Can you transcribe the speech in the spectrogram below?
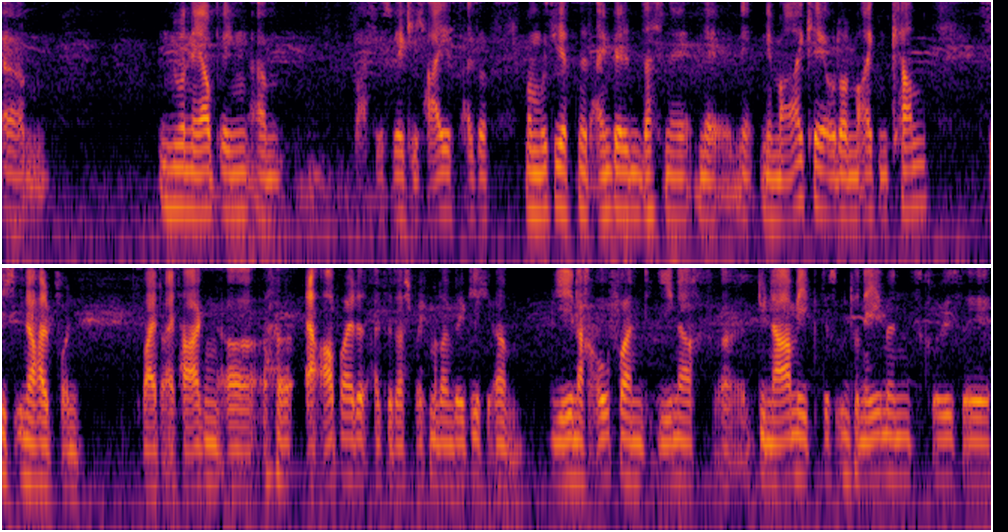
ähm, nur näher bringen, was es wirklich heißt. Also man muss sich jetzt nicht einbilden, dass eine, eine, eine Marke oder ein Markenkern sich innerhalb von zwei, drei Tagen äh, erarbeitet. Also da spricht man dann wirklich ähm, je nach Aufwand, je nach äh, Dynamik des Unternehmens, Größe,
